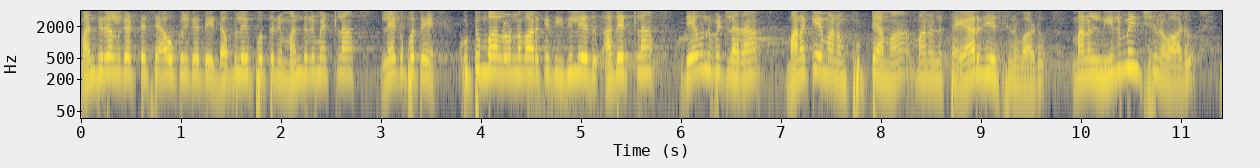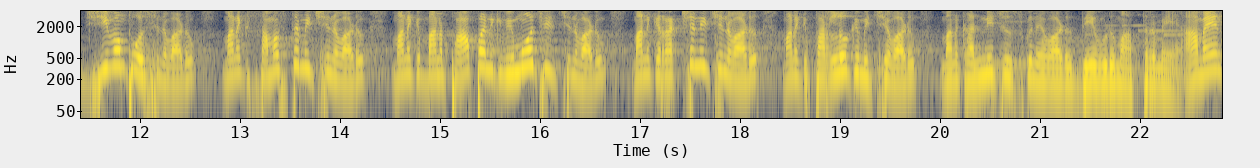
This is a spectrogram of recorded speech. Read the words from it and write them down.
మందిరాలు కట్టే సేవకులకైతే డబ్బులు అయిపోతున్నాయి మందిరం ఎట్లా? లేకపోతే కుటుంబ అనుభవాలు ఉన్న వారికి ఇది లేదు. అదెట్లా? దేవుని బిడ్డలరా మనకే మనం పుట్టామా? మనల్ని తయారు చేసినవాడు మనల్ని నిర్మించినవాడు జీవం పోసినవాడు మనకి సమస్తం ఇచ్చినవాడు మనకి మన పాపానికి విమోచన ఇచ్చినవాడు మనకి రక్షణ ఇచ్చినవాడు మనకి పరలోకం ఇచ్చేవాడు మనకు అన్నీ చూసుకునేవాడు దేవుడు మాత్రమే. ఆమె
